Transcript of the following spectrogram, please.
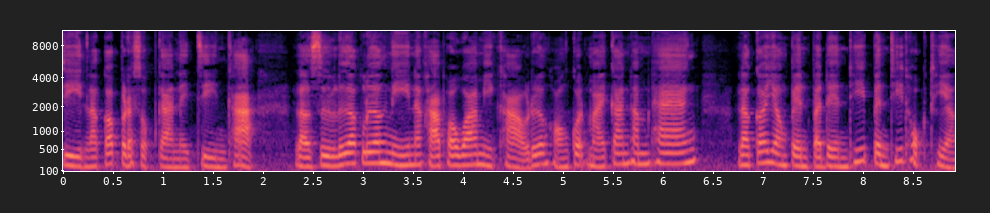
จีน แล้วก็ประสบการณ์ในจีนค่ะ เราซื้อเลือกเรื่องนี้นะคะ เพราะว่ามีข่าวเรื่องของกฎหมายการทำแท้ง แล้วก็ยังเป็นประเด็นที่เป็นที่ถกเถียง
